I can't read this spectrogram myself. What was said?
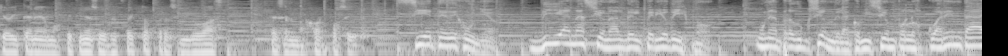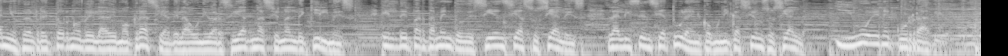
que hoy tenemos, que tiene sus defectos, pero sin dudas es el mejor posible. 7 de junio, Día Nacional del Periodismo. Una producción de la Comisión por los 40 años del retorno de la democracia de la Universidad Nacional de Quilmes, el Departamento de Ciencias Sociales, la Licenciatura en Comunicación Social y UNQ Radio.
